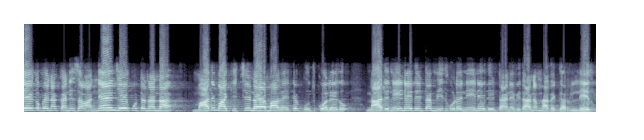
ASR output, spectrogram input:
చేయకపోయినా కనీసం అన్యాయం చేయకుండానన్నా మాది మాకు ఇచ్చిండా మాదైతే గుంజుకోలేదు. నాది నేనే తింటా మీది కూడా నేనే తింటా అనే విధానం నా దగ్గర లేదు.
